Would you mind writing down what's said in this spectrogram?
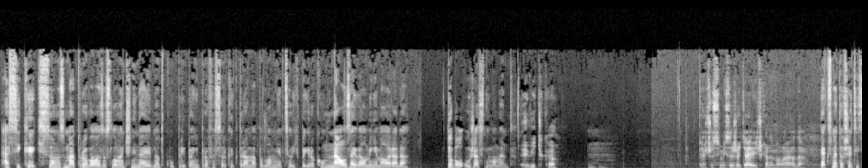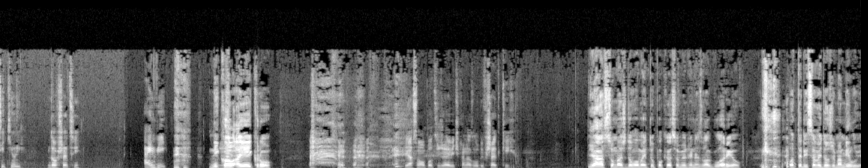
asi keď som zmaturovala zo Slovenčiny na jednotku pri pani profesorke, ktorá ma podľa mňa celých 5 rokov naozaj veľmi nemala rada. To bol úžasný moment. Evička? Prečo si myslíš, že ťa Evička nemala rada? Tak sme to všetci cítili. Do všetci. Aj vy. Nikol a jej crew. Ja som mal pocit, že Evička nás ľúbi všetkých. Ja som až do momentu, pokiaľ som ju nenazval Gloriou. Odtedy som vedel, že ma miluje.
